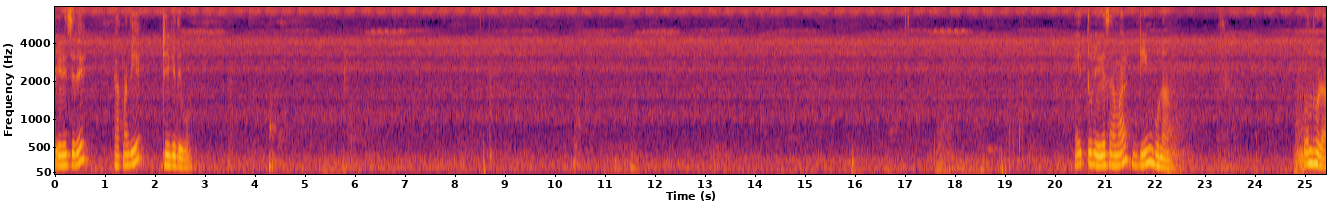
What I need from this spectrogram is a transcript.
নেড়ে চেড়ে ঢাকনা দিয়ে ঢেকে দেবো। এই তো হয়ে গেছে আমার ডিম ভুনা। বন্ধুরা,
